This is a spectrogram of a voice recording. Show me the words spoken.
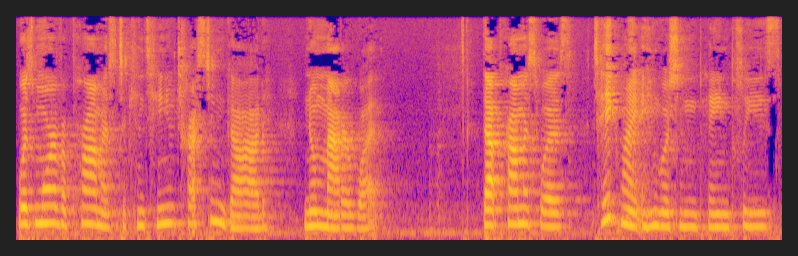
was more of a promise to continue trusting God no matter what. That promise was take my anguish and pain, please,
